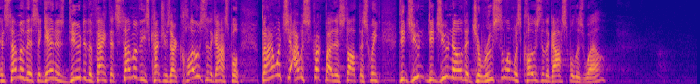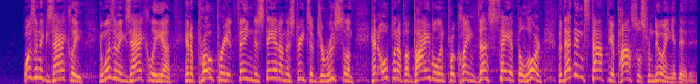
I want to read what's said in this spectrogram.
And some of this, again, is due to the fact that some of these countries are closed to the gospel. But I want you, I was struck by this thought this week. Did you, did you know that Jerusalem was closed to the gospel as well? wasn't exactly it wasn't exactly a, an appropriate thing to stand on the streets of jerusalem and open up a bible and proclaim thus saith the lord but that didn't stop the apostles from doing it did it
